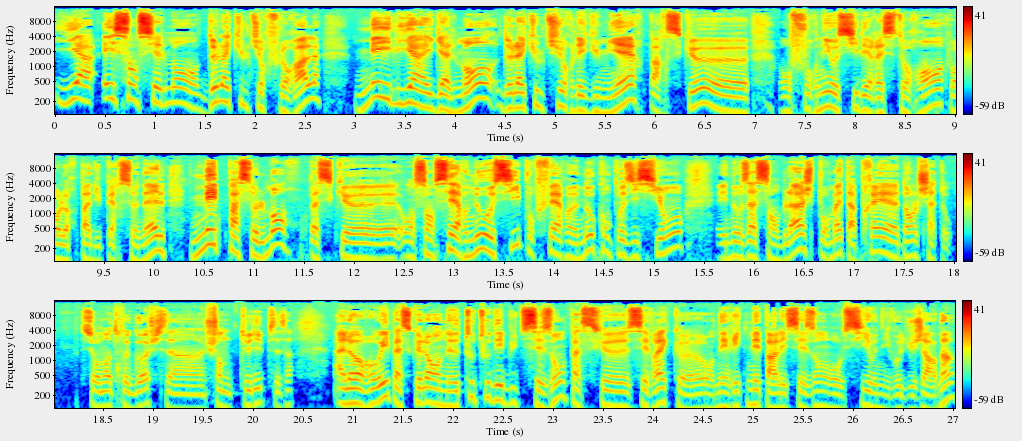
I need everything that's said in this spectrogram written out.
Il y a essentiellement de la culture florale, mais il y a également de la culture légumière parce que euh, on fournit aussi les restaurants pour le repas du personnel, mais pas seulement parce que euh, on s'en sert nous aussi pour faire nos compositions et nos assemblages pour mettre après dans le château. Sur notre gauche, c'est un champ de tulipes, c'est ça? Alors oui, parce que là, on est au tout tout début de saison, parce que c'est vrai qu'on est rythmé par les saisons aussi au niveau du jardin.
